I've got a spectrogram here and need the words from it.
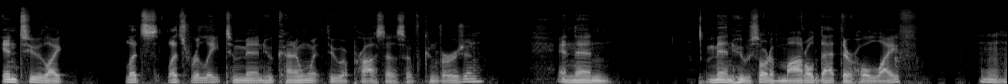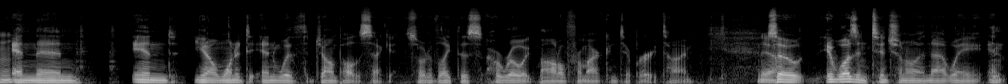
into like, let's let's relate to men who kind of went through a process of conversion, and then men who sort of modeled that their whole life, Mm-hmm. and then end you know wanted to end with John Paul II, sort of like this heroic model from our contemporary time. Yeah. So it was intentional in that way, and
